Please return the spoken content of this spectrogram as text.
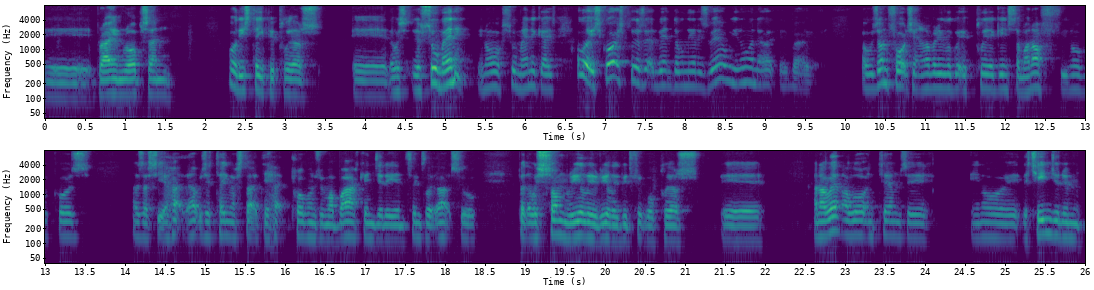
uh, Brian Robson, all these type of players. Uh, there was there's so many, you know, so many guys. A lot of Scottish players that went down there as well, you know, and I, but I was unfortunate I never really got to play against them enough, you know, because as I say, I had, that was the time I started to hit problems with my back injury and things like that. So, but there was some really, really good football players, uh, and I learnt a lot in terms of, you know, uh, the changing room.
